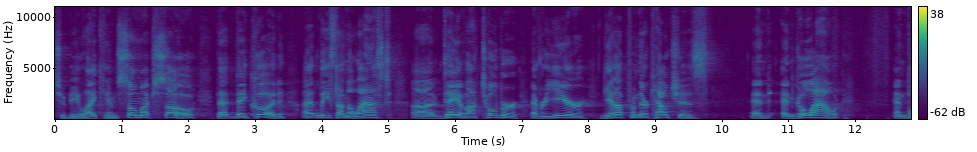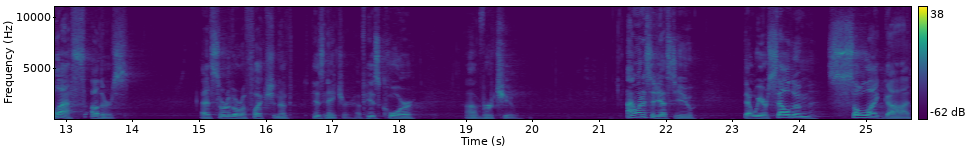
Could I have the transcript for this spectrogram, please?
to be like him. So much so that they could, at least on the last uh, day of October every year, get up from their couches and, and go out and bless others as sort of a reflection of his nature, of his core uh, virtue. I want to suggest to you that we are seldom so like God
